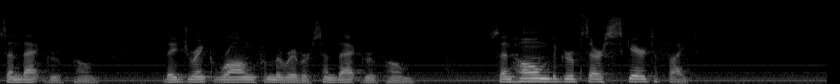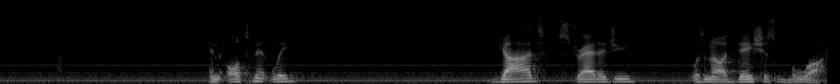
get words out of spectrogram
Send that group home. They drink wrong from the river. Send that group home. Send home the groups that are scared to fight. And ultimately, God's strategy was an audacious bluff,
